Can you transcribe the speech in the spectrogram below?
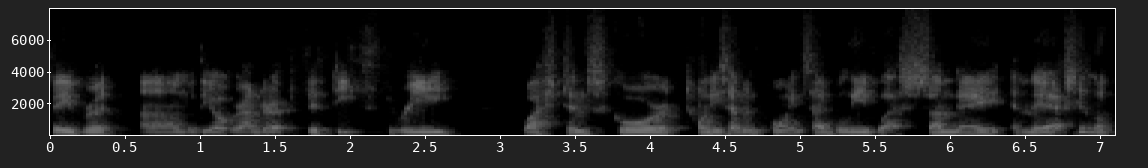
favorite um, with the over under at 53. Washington scored 27 points, I believe, last Sunday, and they actually look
